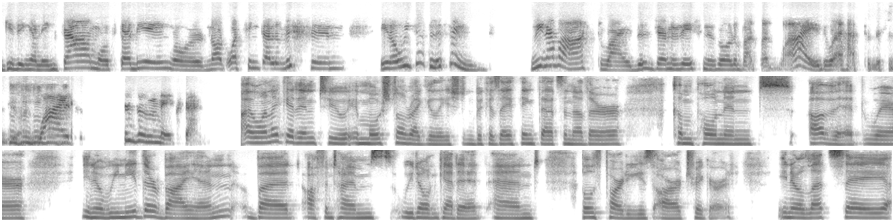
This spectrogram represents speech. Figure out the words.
Giving an exam or studying or not watching television. You know, we just listened. We never asked why. This generation is all about, but why do I have to listen to you? why? This doesn't make sense. I want to get into emotional regulation because I think that's another component of it where you know we need their buy-in but oftentimes we don't get it and both parties are triggered you know, let's say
